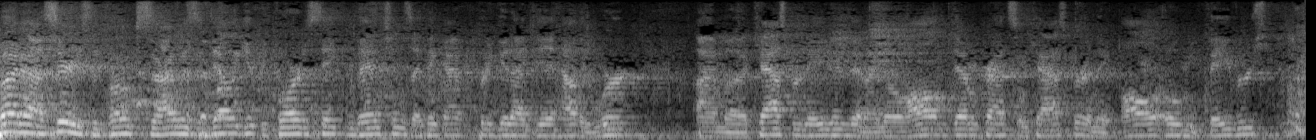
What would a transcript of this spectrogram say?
but uh, seriously, folks, I was a delegate before the state conventions. I think I have a pretty good idea how they work. I'm a Casper native, and I know all the Democrats in Casper, and they all owe me favors. And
